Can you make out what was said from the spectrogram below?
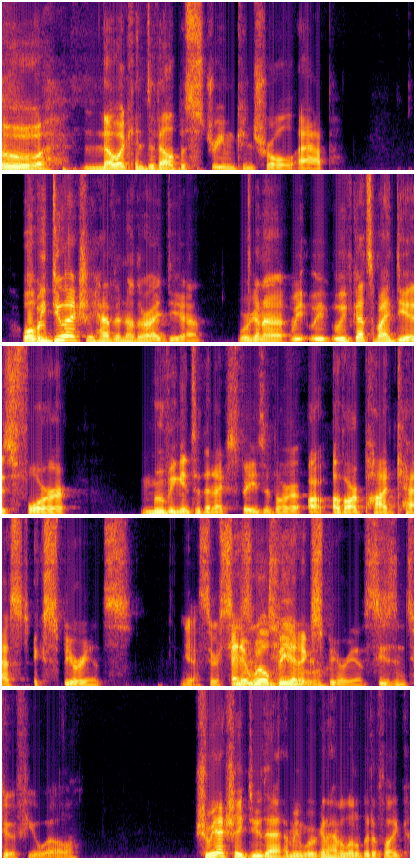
Ooh, Noah can develop a stream control app. Well, we do actually have another idea. We're gonna we, we we've got some ideas for moving into the next phase of our of our podcast experience, Yes, or and it will be an experience. Season two, if you will. Should we actually do that? I mean, we're gonna have a little bit of like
